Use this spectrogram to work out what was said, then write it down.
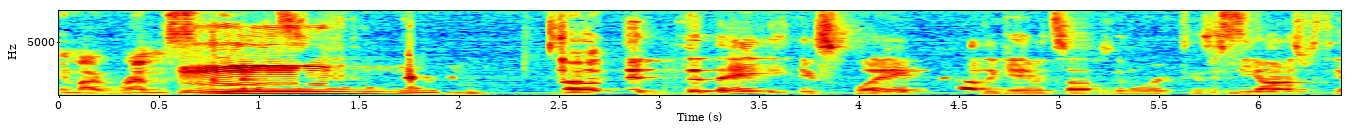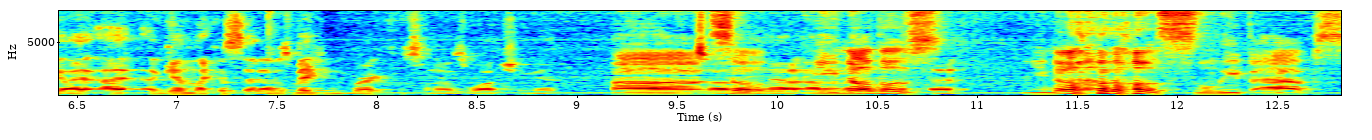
In my REM sleep. Mm. So did, did they explain how the game itself is going to work? Because to be honest with you, I, I again, like I said, I was making breakfast when I was watching it. Uh, So, I mean, I- I you don't know those, you know those sleep apps,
